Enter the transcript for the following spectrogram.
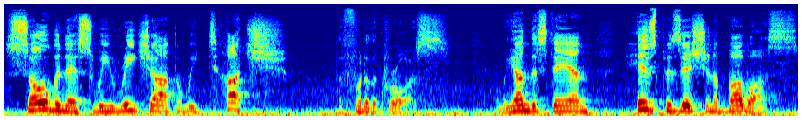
soberness, we reach up and we touch the foot of the cross. And we understand his position above us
